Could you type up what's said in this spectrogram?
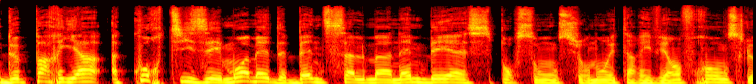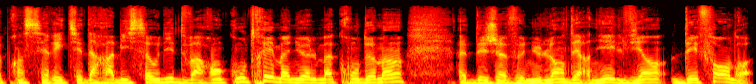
De paria à courtiser, Mohamed Ben Salman, MBS pour son surnom, est arrivé en France. Le prince héritier d'Arabie Saoudite va rencontrer Emmanuel Macron demain. Déjà venu l'an dernier, il vient défendre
